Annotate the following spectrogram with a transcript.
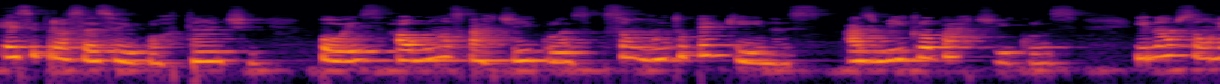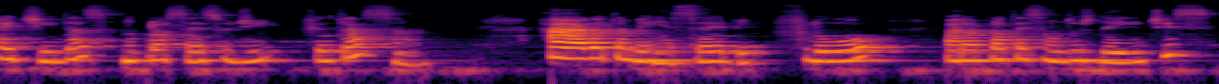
Esse processo é importante pois algumas partículas são muito pequenas, as micropartículas, e não são retidas no processo de filtração. A água também recebe flúor para a proteção dos dentes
